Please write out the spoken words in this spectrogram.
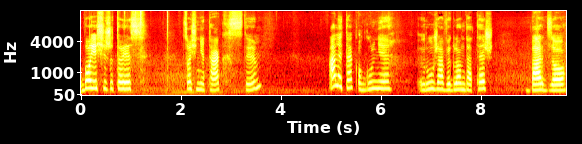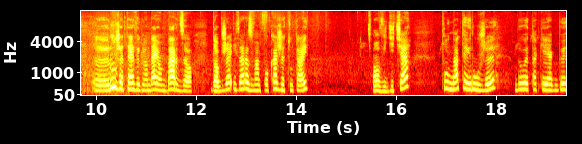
boję się, że to jest coś nie tak z tym. Ale tak ogólnie róża wygląda też bardzo, róże te wyglądają bardzo dobrze i zaraz Wam pokażę tutaj. O, widzicie? Tu na tej róży były takie jakby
